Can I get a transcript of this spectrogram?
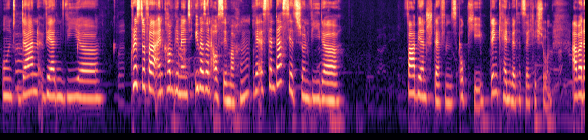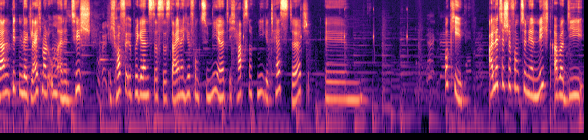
Und dann werden wir Christopher ein Kompliment über sein Aussehen machen. Wer ist denn das jetzt schon wieder? Fabian Steffens. Okay, den kennen wir tatsächlich schon. Aber dann bitten wir gleich mal um einen Tisch. Ich hoffe übrigens, dass das Diner hier funktioniert. Ich habe es noch nie getestet. Ähm okay. Alle Tische funktionieren nicht, aber die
